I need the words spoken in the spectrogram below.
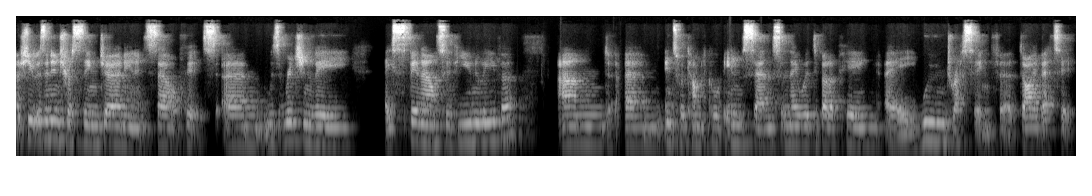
Actually, it was an interesting journey in itself. It um, was originally a spin out of Unilever and um, into a company called Insense, and they were developing a wound dressing for diabetic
